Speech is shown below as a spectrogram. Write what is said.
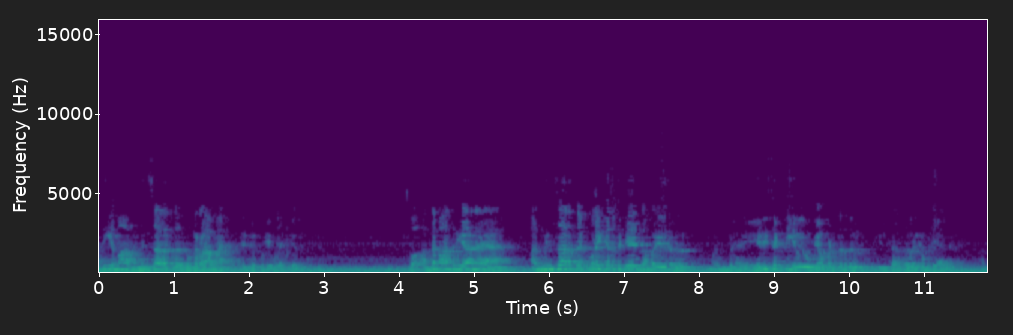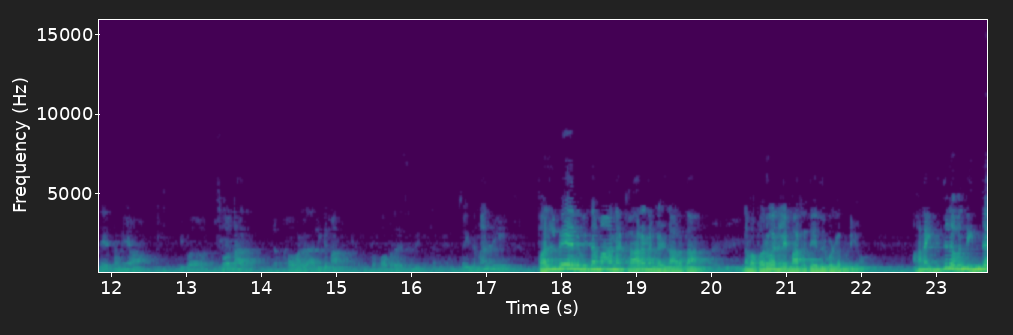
அதிகமாக மின்சாரத்தை நுகராமல் இருக்கக்கூடிய விளக்குகள். ஸோ அந்த மாதிரியான அந்த மின்சாரத்தை குறைக்கிறதுக்கு நம்ம எரிசக்தியை உபயோகப்படுத்துறது இது தவிர்க்க முடியாது. அதே சமயம் இப்போ சோலார் பவர் அதிகமாக இப்போ பாப்புலரைஸ் பண்ணியிருக்காங்க ஸோ இந்த மாதிரி பல்வேறு விதமான காரணங்கள்னால தான் நம்ம பருவநிலை மாற்றத்தை எதிர்கொள்ள முடியும். ஆனால் இதில் வந்து இந்த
